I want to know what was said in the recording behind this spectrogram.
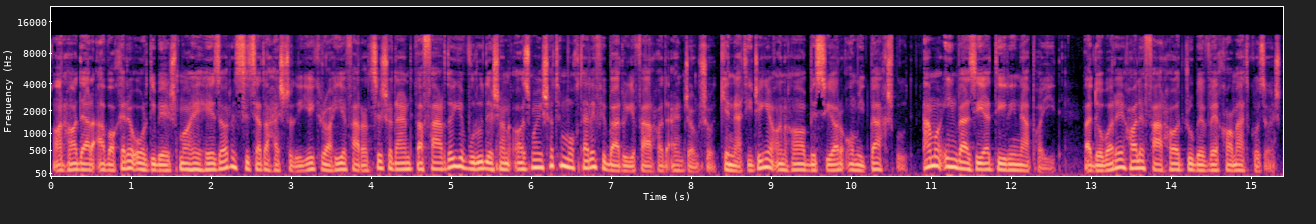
آنها در اواخر اردیبهشت ماه 1381 راهی فرانسه شدند و فردای ورودشان آزمایشات مختلفی بر روی فرهاد انجام شد که نتیجه آنها بسیار امیدبخش بود. اما این وضعیت دیری نپایید و دوباره حال فرهاد رو به وخامت گذاشت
